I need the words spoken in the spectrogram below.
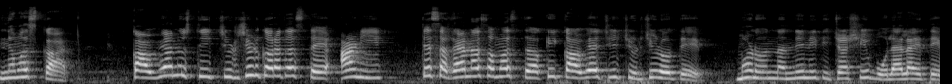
नमस्कार. काव्या नुसती चिडचिड करत असते आणि ते सगळ्यांना समजतं की काव्याची चिडचिड होते. म्हणून नंदिनी तिच्याशी बोलायला येते.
